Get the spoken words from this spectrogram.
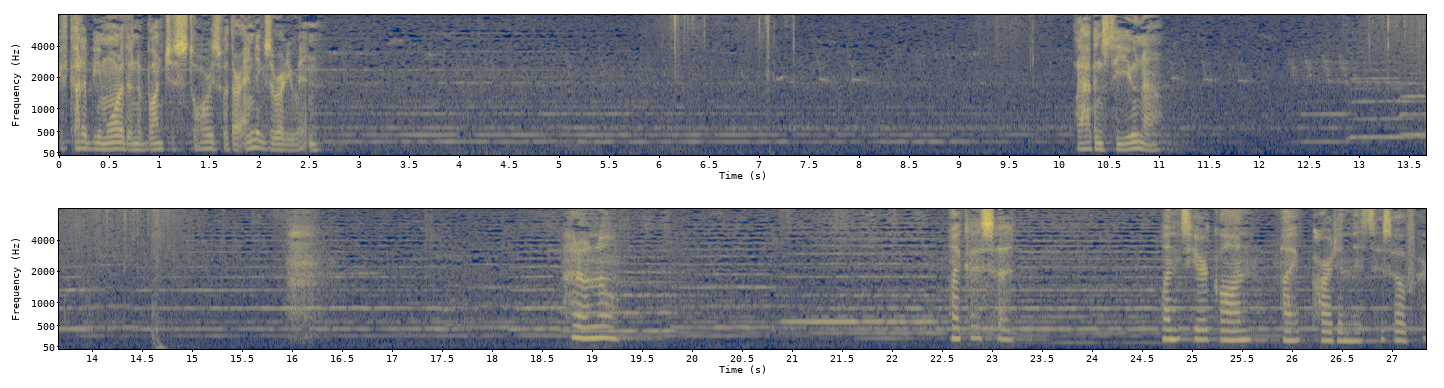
We've got to be more than a bunch of stories with our endings already written. Happens to you now? I don't know. Like I said, once you're gone, my part in this is over.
